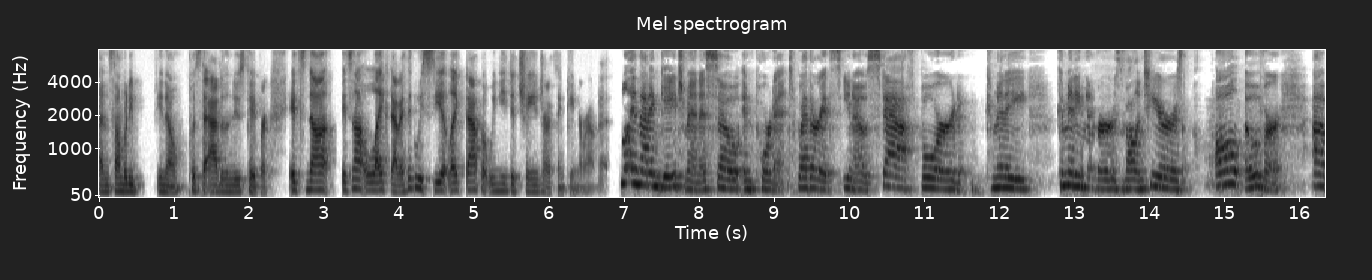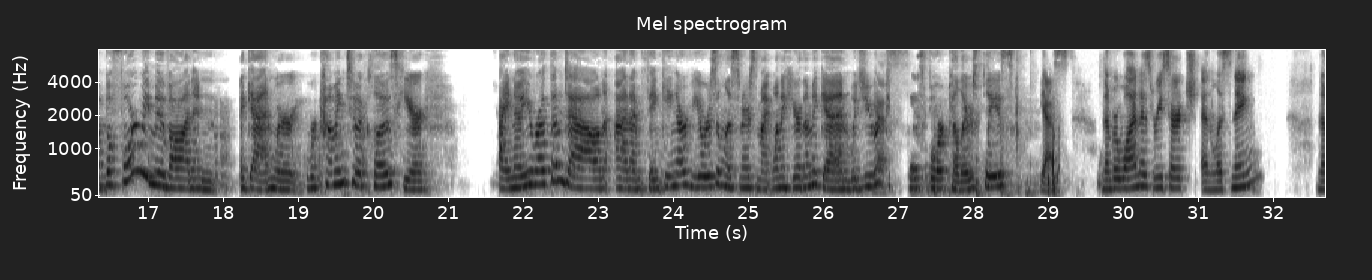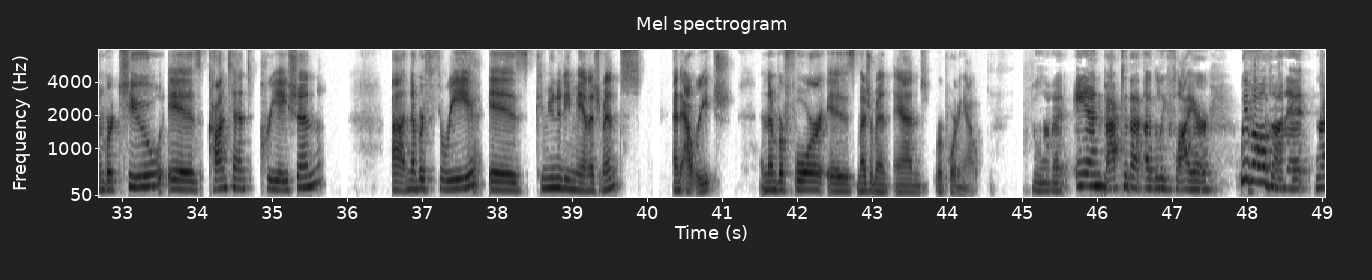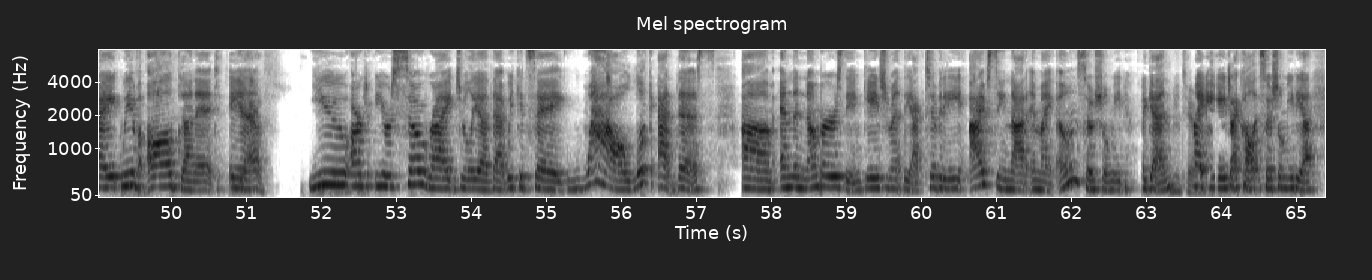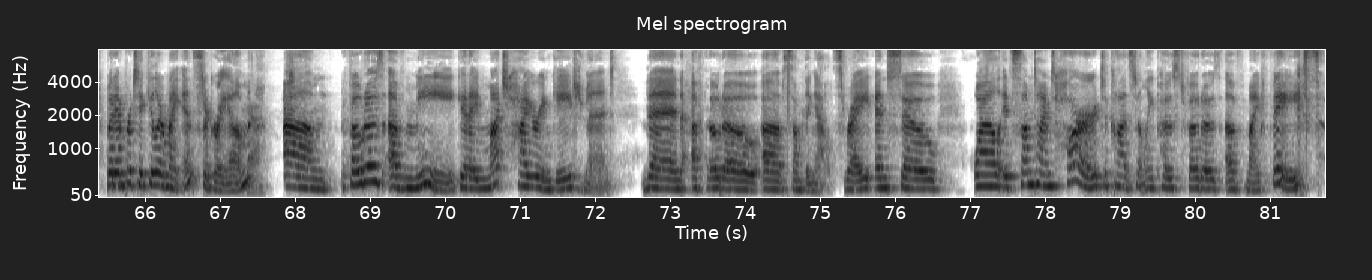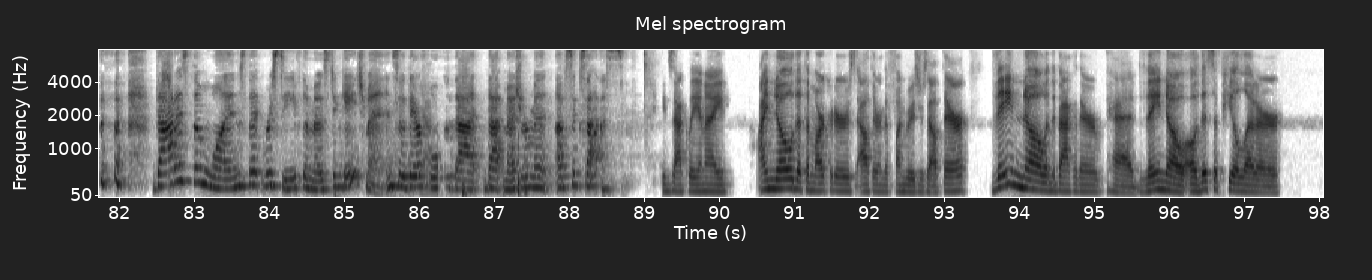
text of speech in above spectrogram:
and somebody you know puts the ad in the newspaper it's not it's not like that i think we see it like that but we need to change our thinking around it well and that engagement is so important whether it's you know staff board committee committee members volunteers all over uh, before we move on and again we're we're coming to a close here I know you wrote them down, and I'm thinking our viewers and listeners might want to hear them again. Would you yes. repeat those four pillars, please? Yes. Number one is research and listening. Number two is content creation. Uh, number three is community management and outreach. And number four is measurement and reporting out. I love it. And back to that ugly flyer. We've all done it, right? We've all done it. And you are you're so right, Julia, that we could say, wow, look at this. Um, and the numbers, the engagement, the activity. I've seen that in my own social media. Again, Me my age, I call it social media, but in particular, my Instagram. Yeah. Um, photos of me get a much higher engagement than a photo of something else, right? And so while it's sometimes hard to constantly post photos of my face, that is the ones that receive the most engagement. And so therefore yeah. that that measurement of success. Exactly. And I I know that the marketers out there and the fundraisers out there, they know in the back of their head, they know, oh, this appeal letter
